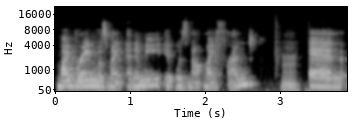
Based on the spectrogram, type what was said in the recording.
my brain was my enemy, it was not my friend. Hmm. And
